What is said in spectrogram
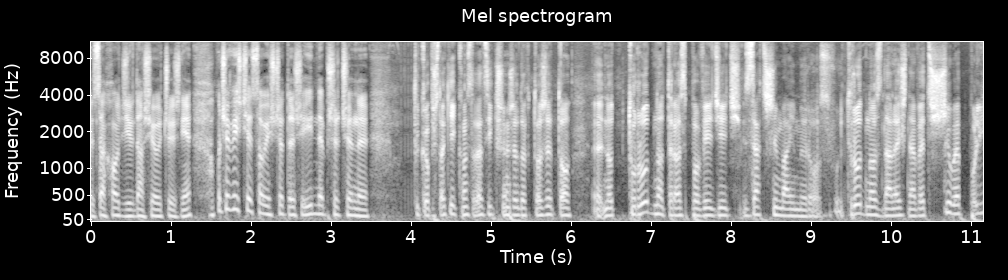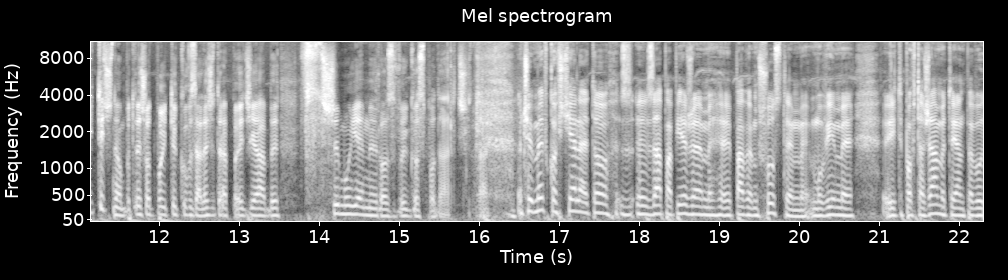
y, zachodzi w naszej ojczyźnie. Oczywiście są jeszcze też inne przyczyny tylko przy takiej konstatacji, księże doktorze, to e, no, trudno teraz powiedzieć, zatrzymajmy rozwój. Trudno znaleźć nawet siłę polityczną, bo to też od polityków zależy, która powiedziałaby, wstrzymujemy rozwój gospodarczy. Tak? Znaczy my w Kościele to z, za papieżem e, Pawłem VI mówimy i powtarzamy, to Jan Paweł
